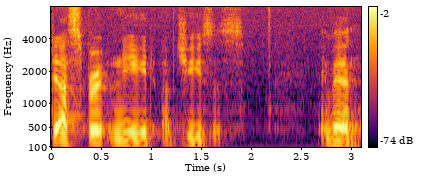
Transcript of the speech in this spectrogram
desperate need of Jesus. Amen.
